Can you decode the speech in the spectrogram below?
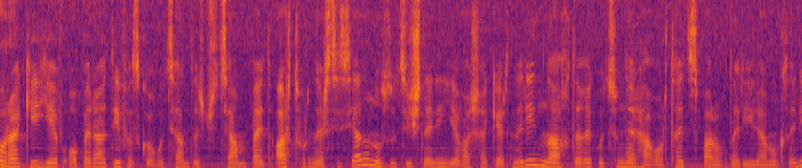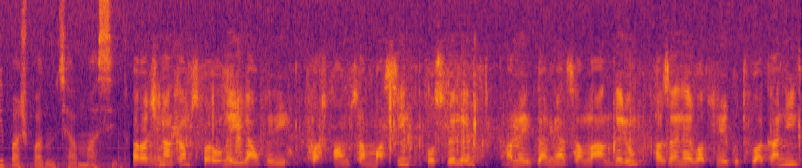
որակի եւ օպերատիվ հսկողության տեսչության պետ Արթուր Ներսիսյանն ուսուցիչներին եւ աշակերտներին նախ տեղեկություններ հաղորդեց սպառողների իրավունքների պաշտպանության մասին։ Առաջին անգամ սպառողների իրավունքների պաշտպանության մասին խոսվել է Ամերիկայի Միացյալ Նահանգներում 1962 թվականին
